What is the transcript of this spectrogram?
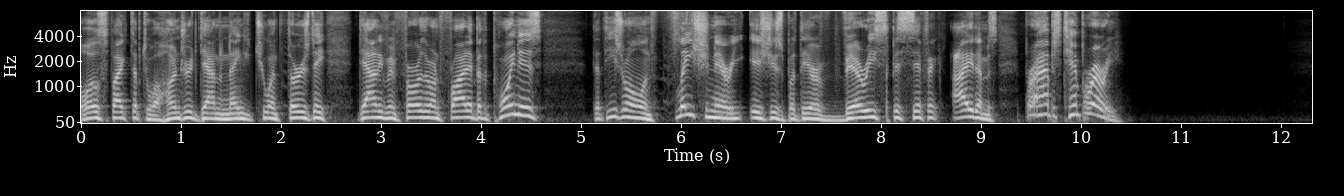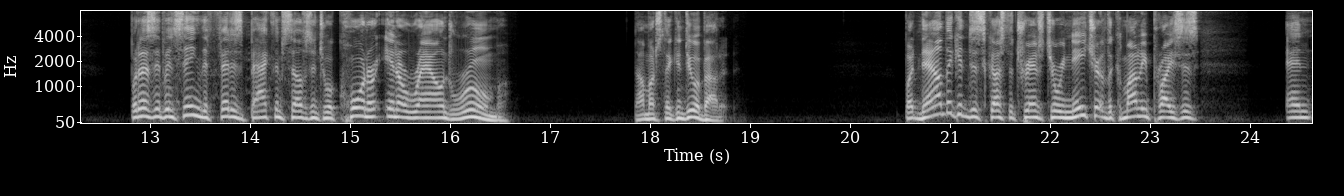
Oil spiked up to 100, down to 92 on Thursday, down even further on Friday. But the point is, that these are all inflationary issues, but they are very specific items, perhaps temporary. But as I've been saying, the Fed has backed themselves into a corner in a round room. Not much they can do about it. But now they can discuss the transitory nature of the commodity prices and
